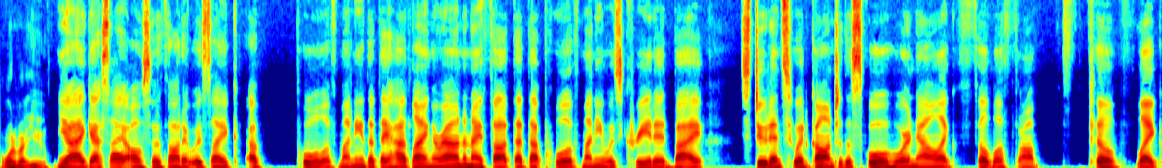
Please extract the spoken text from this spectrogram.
What about you? Yeah, I guess I also thought it was like a pool of money that they had lying around. And I thought that that pool of money was created by students who had gone to the school who are now like philanthrop, phil, like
